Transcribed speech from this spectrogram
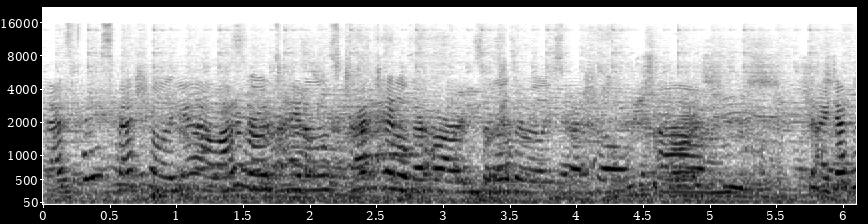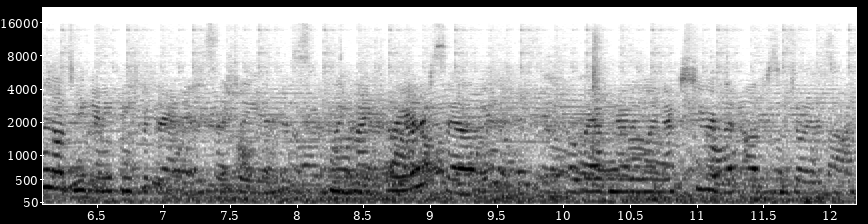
That's pretty special, yeah. A lot of road titles. Track titles are hard, so those are really special. Um, I definitely don't take anything for granted, especially at this point in my career, so hope I have another one next year, but I'll just enjoy this one.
